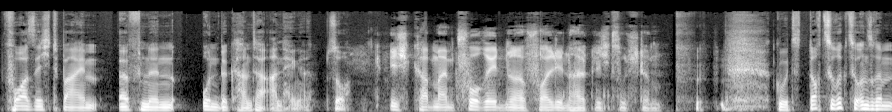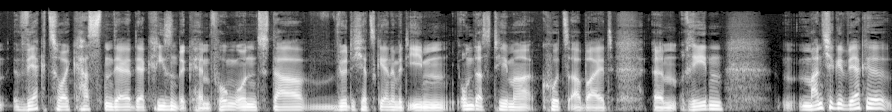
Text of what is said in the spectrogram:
Vorsicht beim Öffnen unbekannter Anhänge. So. Ich kann meinem Vorredner vollinhaltlich zustimmen. Gut, doch zurück zu unserem Werkzeugkasten der, der Krisenbekämpfung. Und da würde ich jetzt gerne mit ihm um das Thema Kurzarbeit ähm, reden. Manche Gewerke,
